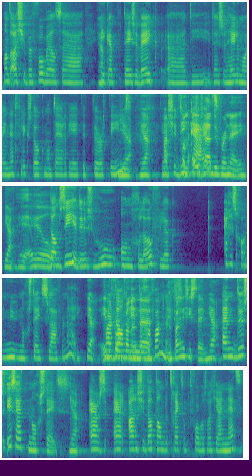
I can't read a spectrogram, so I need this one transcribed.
Want als je bijvoorbeeld, eh, Ja. ik heb deze week, eh, die, er is een hele mooie Netflix-documentaire die heet The 13 ja, ja, ja. Als je die Van Eva kijkt, DuVernay. Ja, heel. Dan zie je dus hoe ongelooflijk. Er is gewoon nu nog steeds slavernij. ja, in maar de vorm dan van in een de eh, gevangenis. gevangenissysteem. Ja, En dus is het nog steeds. ja. Er, er, als je dat dan betrekt op het voorbeeld wat jij net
